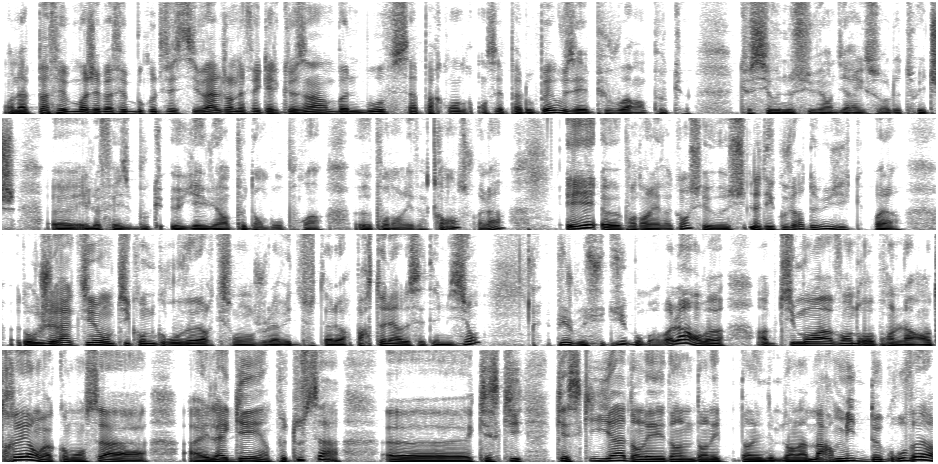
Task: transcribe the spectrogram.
On n'a pas fait, moi j'ai pas fait beaucoup de festivals, j'en ai fait quelques-uns. Bonne bouffe, ça par contre on s'est pas loupé. Vous avez pu voir un peu que, que si vous nous suivez en direct sur le Twitch euh, et le Facebook, euh, il y a eu un peu d'embonpoint euh, pendant les vacances, voilà. Et pendant les vacances, il y a eu aussi de la découverte de musique, voilà. Donc j'ai réactivé mon petit compte Groover, qui sont, je vous l'avais dit tout à l'heure, partenaires de cette émission. Puis je me suis dit bon bah voilà, on va un petit mois avant de reprendre la rentrée, on va commencer à, élaguer un peu tout ça. qu'est-ce qui qu'est-ce qu'il y a dans les dans, dans les dans les dans la marmite de Groover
